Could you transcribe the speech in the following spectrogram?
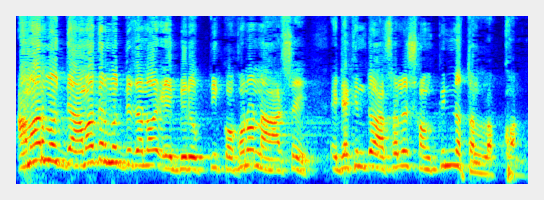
আমার মধ্যে, আমাদের মধ্যে যেন এই বিরক্তি কখনো না আসে, এটা কিন্তু আসলে সংকীর্ণতার লক্ষণ।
